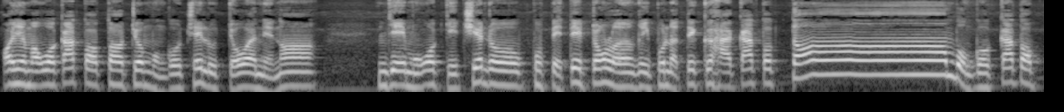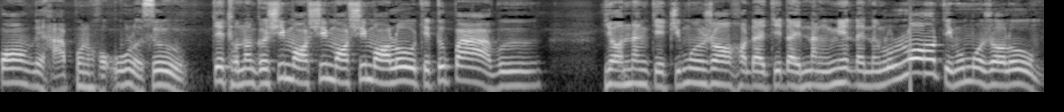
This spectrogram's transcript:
ôi mà ua cá to to cho mong cô chế lụt chỗ anh này nó. Giờ một ua cái chế đồ bù bể tê trong là cái bù nợ tê cứ hạ cá to to mong cô cá to bong cái hạ bù hộ u là sư. Chế thằng nó cứ xí mò xí mò xí mò lô, chế tụ ba vừa do năng chỉ chỉ mua rò họ đại chỉ đại năng nhiệt đại năng lô lô chỉ mua mua rò luôn.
